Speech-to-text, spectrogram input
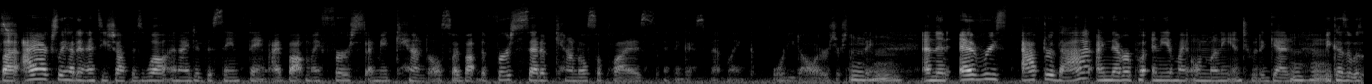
But I actually had an Etsy shop as well, and I did the same thing. I bought my first, I made candles. So I bought the first set of candle supplies. I think I spent like $40 or something. Mhm. And then every, after that, I never put any of my own money into it again Mhm. because it was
